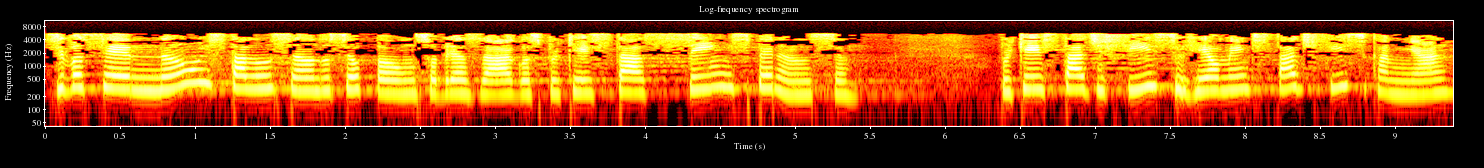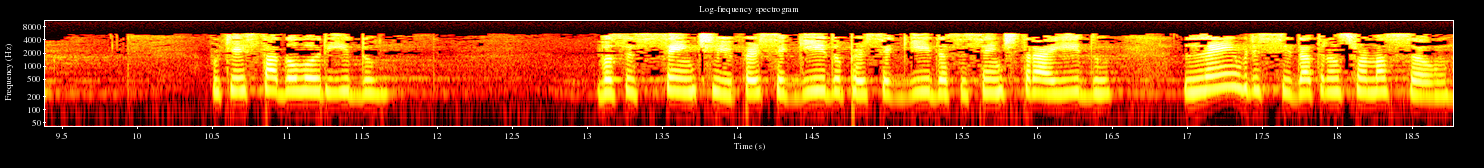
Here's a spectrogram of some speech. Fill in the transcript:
Se você não está lançando o seu pão sobre as águas porque está sem esperança, porque está difícil, realmente está difícil caminhar, porque está dolorido. Você se sente perseguido, perseguida, se sente traído. Lembre-se da transformação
